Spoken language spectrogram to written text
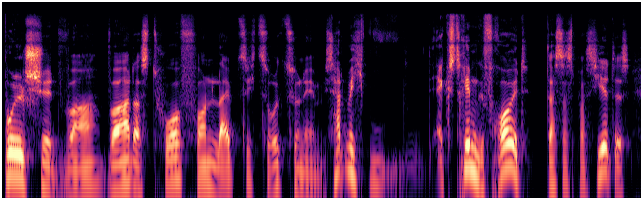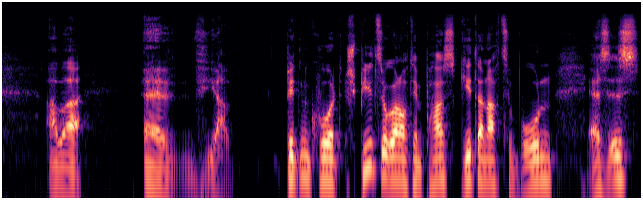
Bullshit war, war das Tor von Leipzig zurückzunehmen. Es hat mich extrem gefreut, dass das passiert ist. Aber äh, ja, Bittenkurt spielt sogar noch den Pass, geht danach zu Boden. Es ist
